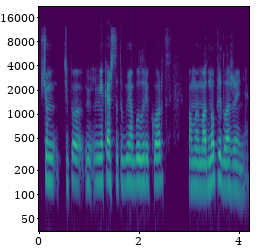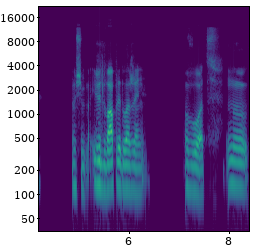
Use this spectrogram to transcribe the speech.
причем, типа, мне кажется, это у меня был рекорд по-моему, одно предложение. В общем, или два предложения. Вот. Ну,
